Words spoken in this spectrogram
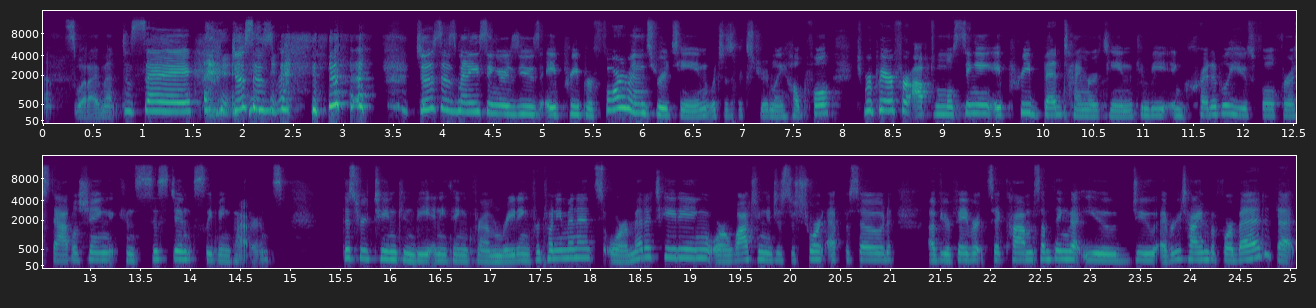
That's what i meant to say. Just as just as many singers use a pre-performance routine which is extremely helpful to prepare for optimal singing a pre-bedtime routine can be incredibly useful for establishing consistent sleeping patterns. This routine can be anything from reading for 20 minutes or meditating or watching just a short episode of your favorite sitcom something that you do every time before bed that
